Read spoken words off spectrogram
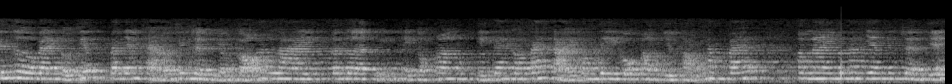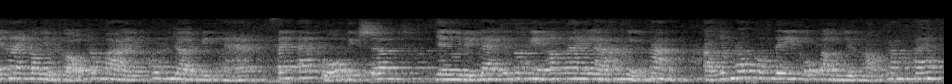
Kính thưa ban tổ chức, ban giám khảo chương trình nhuận cỏ online tên tên Nguyễn Thị Ngọc Hân hiện đang có phát tại công ty cổ phần dược phẩm Năm Phát. Hôm nay tôi tham gia chương trình với hai câu dược cổ trong bài Khung trời miền hạ, sáng tác của Việt Sơn. Và người điện đàn cho tôi ngày hôm nay là anh Nguyễn Thành, tổng giám đốc công ty cổ phần dược phẩm Năm Phát.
